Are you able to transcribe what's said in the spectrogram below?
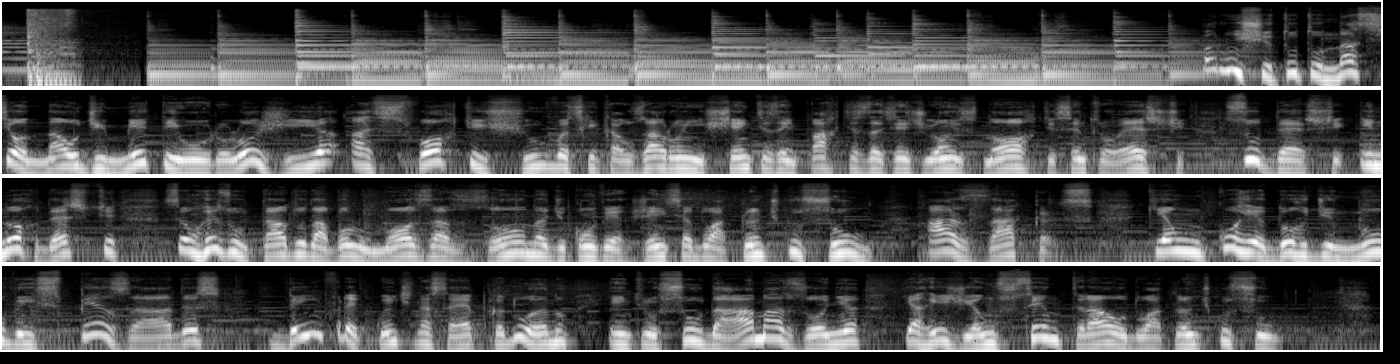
Instituto Nacional de Meteorologia, as fortes chuvas que causaram enchentes em partes das regiões Norte, Centro-Oeste, Sudeste e Nordeste são resultado da volumosa Zona de Convergência do Atlântico Sul, as ACAS, que é um corredor de nuvens pesadas bem frequente nessa época do ano entre o sul da Amazônia e a região central do Atlântico Sul.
